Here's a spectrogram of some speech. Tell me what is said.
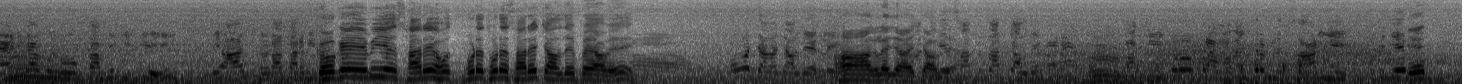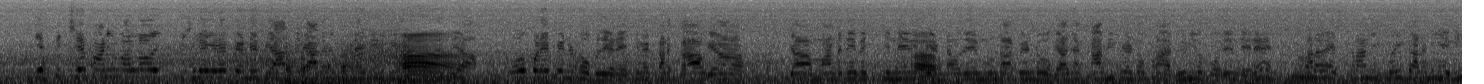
ਐ ਨਹੀਂ ਕੋਈ ਰੋਕਥਾਮ ਨਹੀਂ ਕੀਤੀ ਹੋਈ ਤੇ ਆ ਥੋੜਾ ਦਰ ਵੀ ਕਿਉਂਕਿ ਇਹ ਵੀ ਇਹ ਸਾਰੇ ਥੋੜੇ ਥੋੜੇ ਸਾਰੇ ਚੱਲਦੇ ਪਏ ਆਵੇ ਹਾਂ, ਉਹ ਜ਼ਿਆਦਾ ਚੱਲਦੇ ਅਗਲੇ। ਹਾਂ ਅਗਲੇ ਜਾਏ ਚੱਲਦੇ ਆ। 7 ਦਰ ਚੱਲਦੇ ਪਏ ਨੇ। ਹੂੰ। ਬਾਕੀ ਚਲੋ ਭਰਾਵਾਂ ਦਾ ਇੱਧਰ ਨੁਕਸਾਨ ਹੀ ਹੈ ਤੇ ਜੇ ਇਹ ਜੇ ਪਿੱਛੇ ਪਾਣੀ ਮੰਨ ਲਓ ਪਿਛਲੇ ਜਿਹੜੇ ਪਿੰਡ ਹੈ ਬਿਆਸ ਦਰਿਆ ਦੇ ਵਿੱਚ ਬੜੇ ਵੀਰ ਵੀਰ ਹਾਂ। ਆ ਉਹ ਬੜੇ ਪਿੰਡ ਡੁੱਬਦੇ ਨੇ ਜਿਵੇਂ ਕੜਕਾ ਹੋ ਗਿਆ ਜਾਂ ਮੰਡ ਦੇ ਵਿੱਚ ਜਿੰਨੇ ਵੀ ਹਾਂ। ਪਿੰਡ ਆਉਂਦੇ ਮੁੰਡਾ ਪਿੰਡ ਹੋ ਗਿਆ ਜਾਂ ਕਾਫੀ ਪਿੰਡ ਉਹ ਭਰਾ ਵੀਡੀਓ ਪਾਉਂਦੇ ਹੁੰਦੇ ਨੇ ਪਰ ਇਸ ਤਰ੍ਹਾਂ ਦੀ ਕੋਈ ਗੱਲ ਨਹੀਂ ਹੈਗੀ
